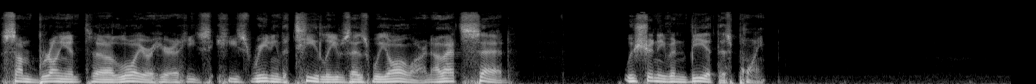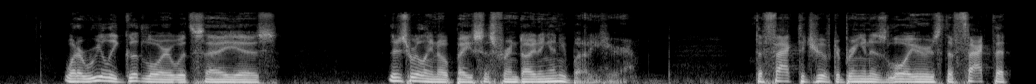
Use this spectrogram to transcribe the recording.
some brilliant uh, lawyer here. He's he's reading the tea leaves as we all are. Now that said, we shouldn't even be at this point. What a really good lawyer would say is there's really no basis for indicting anybody here. the fact that you have to bring in his lawyers, the fact that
